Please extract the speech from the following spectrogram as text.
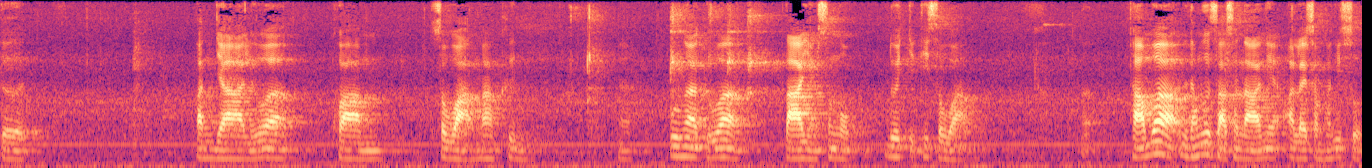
เกิดปัญญาหรือว่าความสว่างมากขึ้น พูดง่ายคือว่าตายอย่างสงบด้วยจิตที่สว่าง ถามว่าในทางพุทธศาสนาเนี่ยอะไรสำคัญที่สุด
